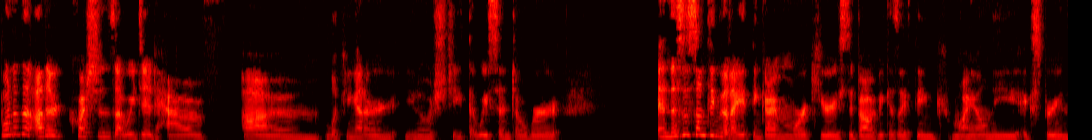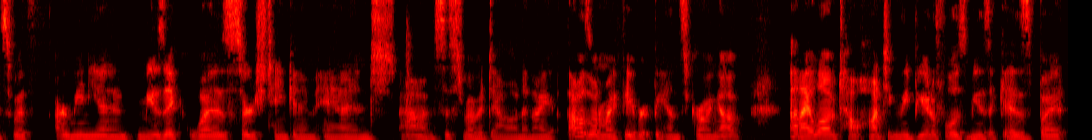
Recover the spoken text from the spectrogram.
one of the other questions that we did have, um, looking at our you know sheet that we sent over, and this is something that I think I'm more curious about because I think my only experience with Armenian music was Serj Tankian and um, System of a Down, and I that was one of my favorite bands growing up, and I loved how hauntingly beautiful his music is, but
